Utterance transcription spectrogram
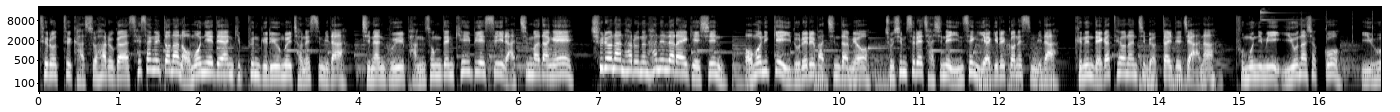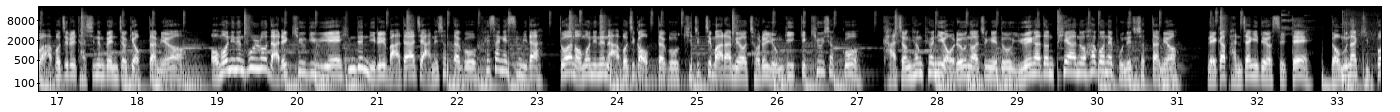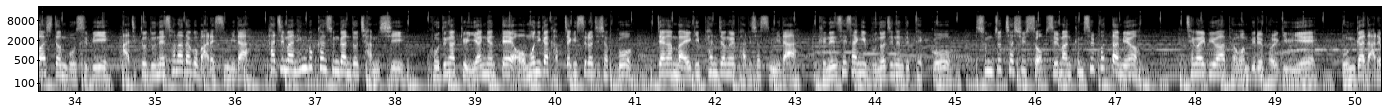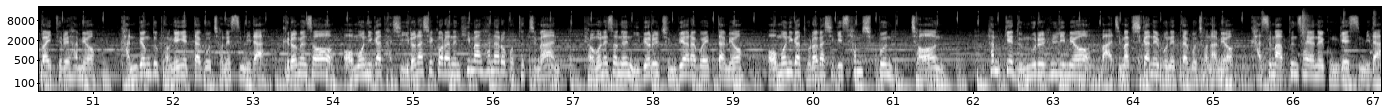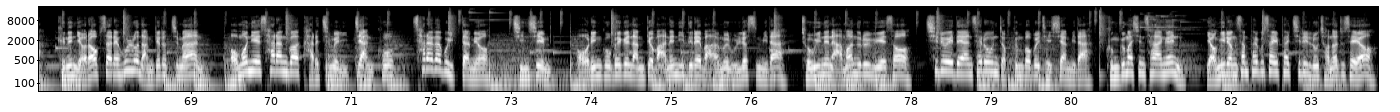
트로트 가수 하루가 세상을 떠난 어머니에 대한 깊은 그리움을 전했습니다. 지난 9일 방송된 KBS 1 아침마당에 출연한 하루는 하늘나라에 계신 어머니께 이 노래를 바친다며 조심스레 자신의 인생 이야기를 꺼냈습니다. 그는 내가 태어난 지 몇 달 되지 않아 부모님이 이혼하셨고 이후 아버지를 다시는 뵌 적이 없다며 어머니는 홀로 나를 키우기 위해 힘든 일을 마다하지 않으셨다고 회상했습니다. 또한 어머니는 아버지가 없다고 기죽지 말라며 저를 용기 있게 키우셨고 가정 형편이 어려운 와중에도 유행하던 피아노 학원에 보내주셨다며 내가 반장이 되었을 때 너무나 기뻐하시던 모습이 아직도 눈에 선하다고 말했습니다. 하지만 행복한 순간도 잠시 고등학교 2학년 때 어머니가 갑자기 쓰러지셨고 극장한 말기 판정을 받으셨습니다. 그는 세상이 무너지는 듯했고 숨조차 쉴 수 없을 만큼 슬펐다며 생활비와 병원비를 벌기 위해 온갖 아르바이트를 하며 간병도 병행했다고 전했습니다. 그러면서 어머니가 다시 일어나실 거라는 희망 하나로 버텼지만 병원에서는 이별을 준비하라고 했다며 어머니가 돌아가시기 30분 전 함께 눈물을 흘리며 마지막 시간을 보냈다고 전하며 가슴 아픈 사연을 공개했습니다. 그는 19살에 홀로 남겨졌지만 어머니의 사랑과 가르침을 잊지 않고 살아가고 있다며 진심 어린 고백을 남겨 많은 이들의 마음을 울렸습니다. 조이는 아마누를 위해서 치료에 대한 새로운 접근법을 제시합니다. 궁금하신 사항은 010389418771로 전화주세요.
